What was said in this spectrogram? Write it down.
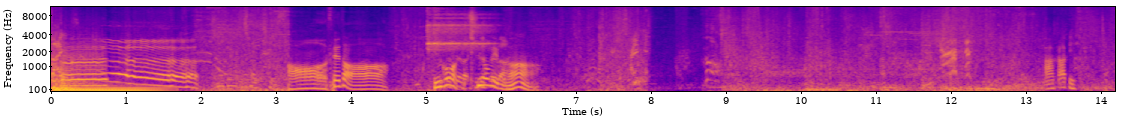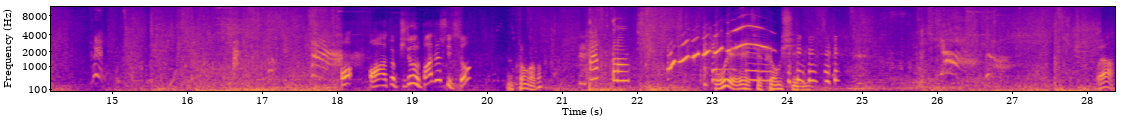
나이스! 아, 세다. 인거가 세다, 미친놈이구나. 아 까비 어? 와좀 비전으로 빠질 수 있어? 그런가 봐. 뭐해, 쟤 병신. 뭐야?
